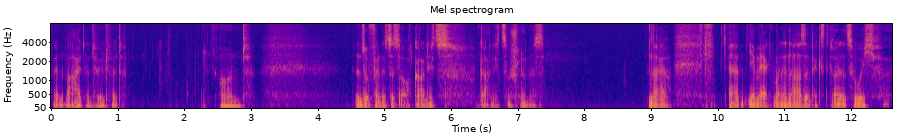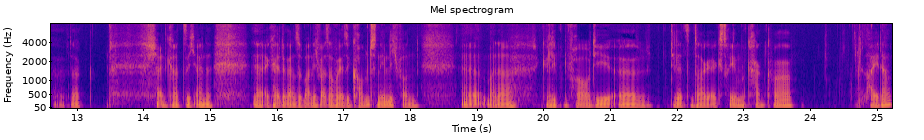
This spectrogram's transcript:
wenn Wahrheit enthüllt wird. Und insofern ist das auch gar nichts, gar nichts so Schlimmes. Naja, äh, ihr merkt, meine Nase wächst gerade zu. Ich, äh, da scheint gerade sich eine äh, Erkältung anzubahnen. Ich weiß auch, woher sie kommt, nämlich von äh, meiner geliebten Frau, die äh, die letzten Tage extrem krank war. Leider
